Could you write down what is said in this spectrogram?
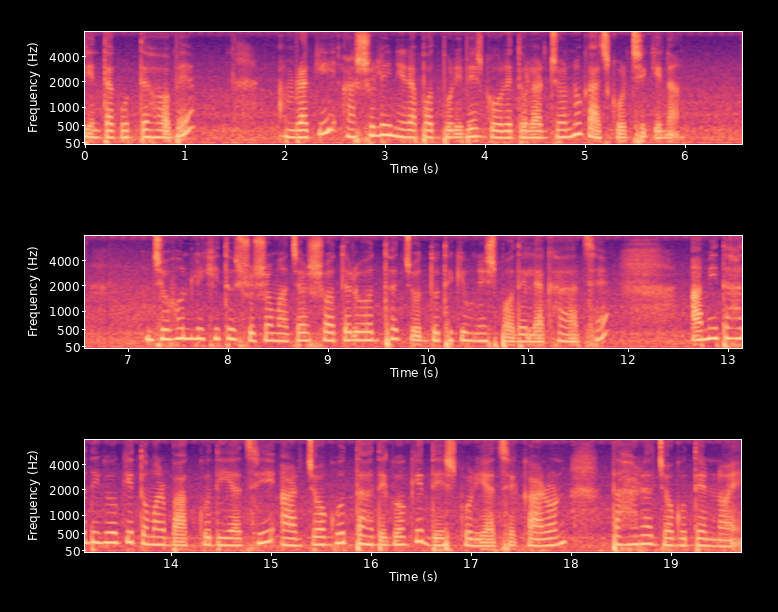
চিন্তা করতে হবে, আমরা কি আসলেই নিরাপদ পরিবেশ গড়ে তোলার জন্য কাজ করছি কি না যোহন লিখিত সুষমাচার সতেরো অধ্যায় চোদ্দ থেকে উনিশ পদে লেখা আছে, আমি তাহাদিগকে তোমার বাক্য দিয়াছি আর জগৎ তাহাদিগকে দেশ করিয়াছে, কারণ তাহারা জগতের নয়,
